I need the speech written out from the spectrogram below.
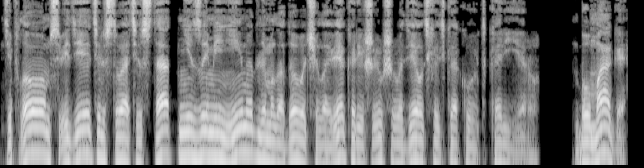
Диплом, свидетельство, аттестат незаменимы для молодого человека, решившего делать хоть какую-то карьеру. Бумага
